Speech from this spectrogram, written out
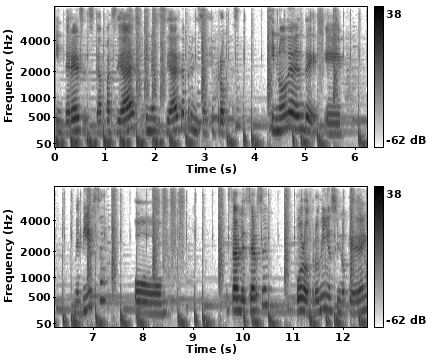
intereses, capacidades y necesidades de aprendizaje propias y no deben de eh, medirse o establecerse por otros niños, sino que deben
